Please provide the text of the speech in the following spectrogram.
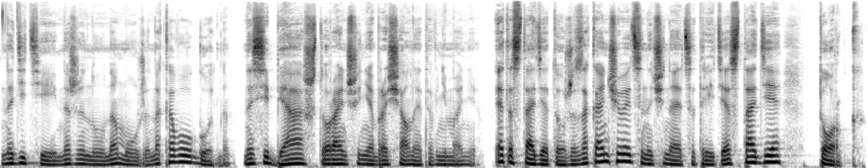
на детей, на жену, на мужа, на кого угодно, на себя, что раньше не обращал на это внимания. Эта стадия тоже заканчивается, начинается третья стадия – торг.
